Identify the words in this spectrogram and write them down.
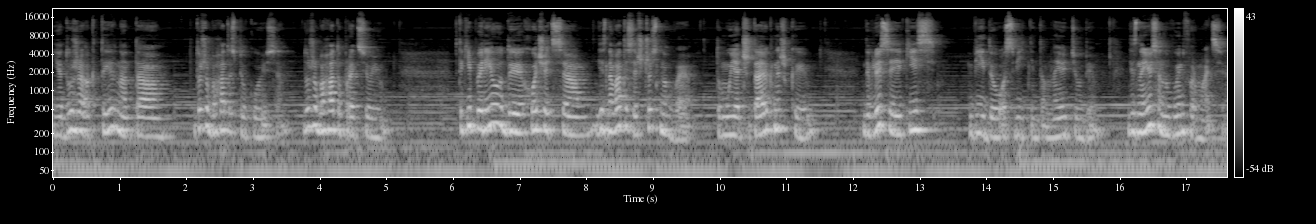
я дуже активна та дуже багато спілкуюся, дуже багато працюю. Такі періоди хочеться дізнаватися щось нове, тому я читаю книжки, дивлюся якісь відео освітні там на Ютубі, дізнаюся нову інформацію.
